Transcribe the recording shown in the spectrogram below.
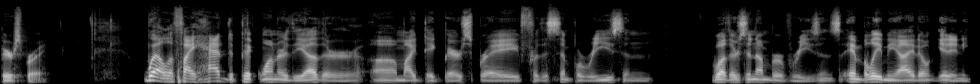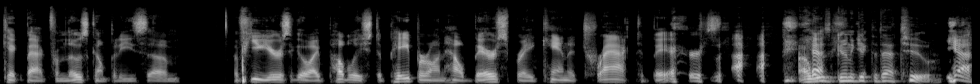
bear spray? Well, if I had to pick one or the other, um, I'd take bear spray for the simple reason. Well, there's a number of reasons, and believe me, I don't get any kickback from those companies. Um, a few years ago, I published a paper on how bear spray can attract bears. I was going to get to that too. Yeah.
